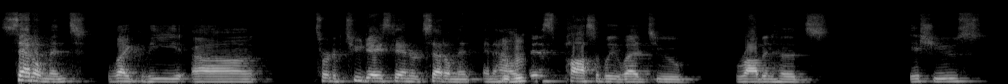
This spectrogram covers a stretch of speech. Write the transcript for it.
settlement, like the uh, sort of two day standard settlement, and how mm-hmm. this possibly led to Robinhood's issues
